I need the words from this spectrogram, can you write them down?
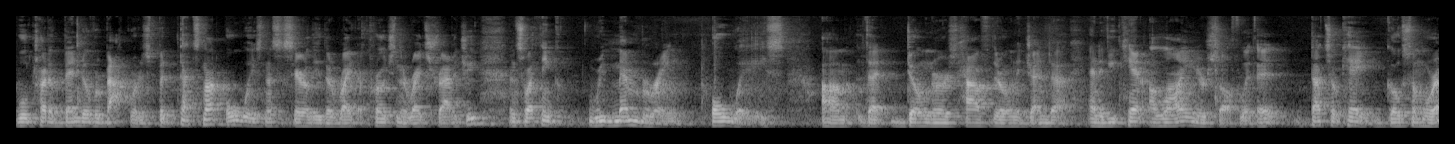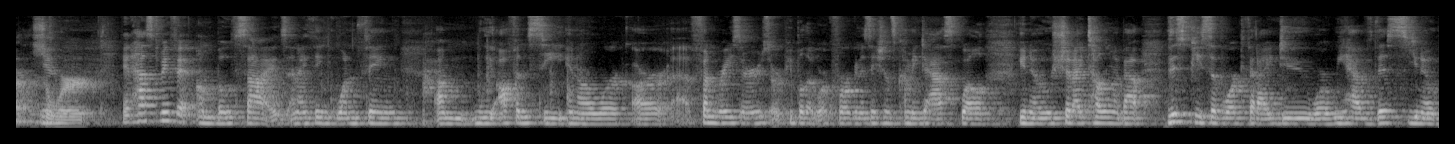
we'll try to bend over backwards but that's not always necessarily the right approach and the right strategy. And so i think remembering always um, that donors have their own agenda and if you can't align yourself with it that's okay. Go somewhere else Yeah. or It has to be a fit on both sides, and I think one thing um, we often see in our work are uh, fundraisers or people that work for organizations coming to ask, well, you know, should I tell them about this piece of work that I do, or we have this, you know,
